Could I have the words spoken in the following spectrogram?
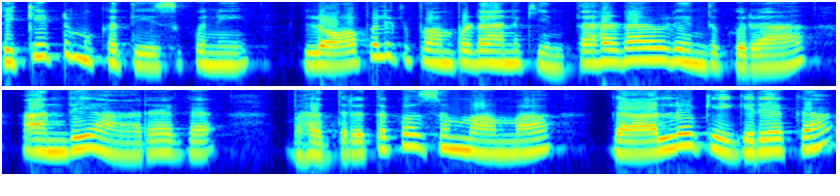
టికెట్ ముక్క తీసుకుని లోపలికి పంపడానికి ఇంత హడావిడెందుకురా? అంది ఆరాగా. భద్రత కోసం మా అమ్మ గాల్లోకి ఎగిరాక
